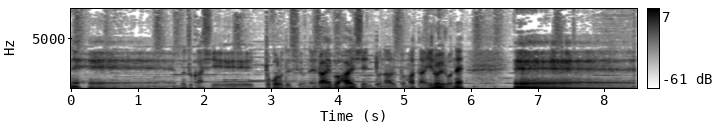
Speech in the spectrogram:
ね、えー、難しいところですよね。ライブ配信となるとまたいろいろね、え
